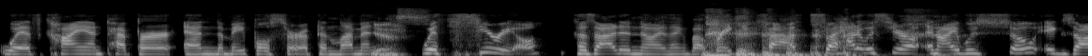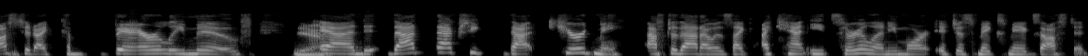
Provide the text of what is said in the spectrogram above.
with cayenne pepper and the maple syrup and lemon yes. with cereal because I didn't know anything about breaking fast. so I had it with cereal and I was so exhausted I could barely move. Yeah. And that actually that cured me. After that I was like I can't eat cereal anymore. It just makes me exhausted.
